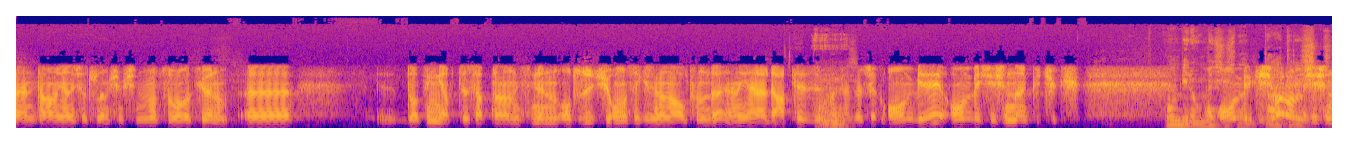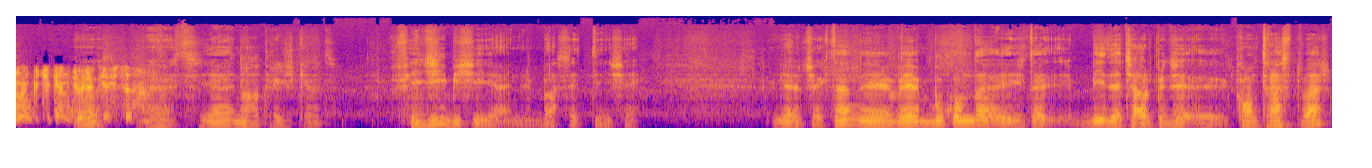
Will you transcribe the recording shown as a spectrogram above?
Ben tamam yanlış hatırlamışım. Şimdi notuma bakıyorum. Eee doping yaptığı saptanan isimlerin 33'ü 18'in altında. Yani herhalde atletizm evet. açık. 11'i 15 yaşından küçük. 11 15 yaşından. 11 kişi var 15 yaşından küçük yani çocuk evet, yaşta. Evet yani. Daha trajik evet. Feci bir şey yani bahsettiğin şey. Gerçekten ee, ve bu konuda işte bir de çarpıcı e, kontrast var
